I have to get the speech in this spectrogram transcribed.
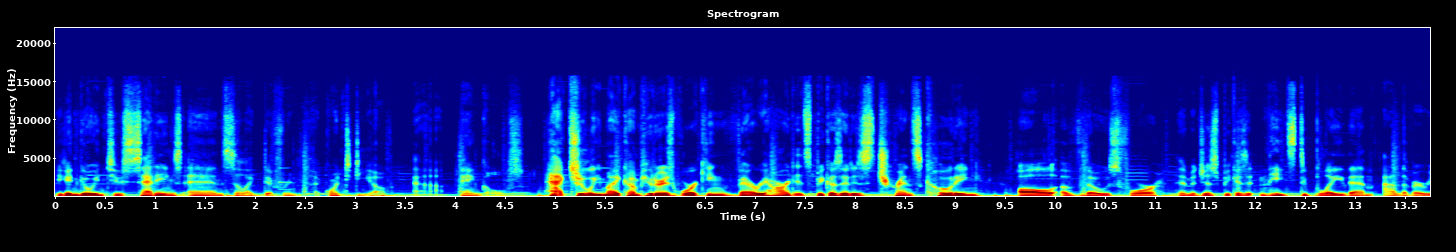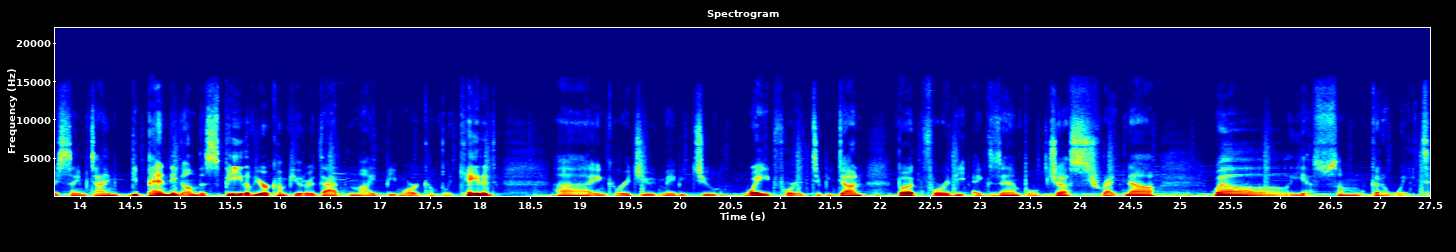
You can go into settings and select different quantity of uh, angles. Actually my computer is working very hard. It's because it is transcoding all of those four images because it needs to play them at the very same time. Depending on the speed of your computer that might be more complicated. I encourage you maybe to wait for it to be done. But for the example just right now, well, yes, I'm gonna wait.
